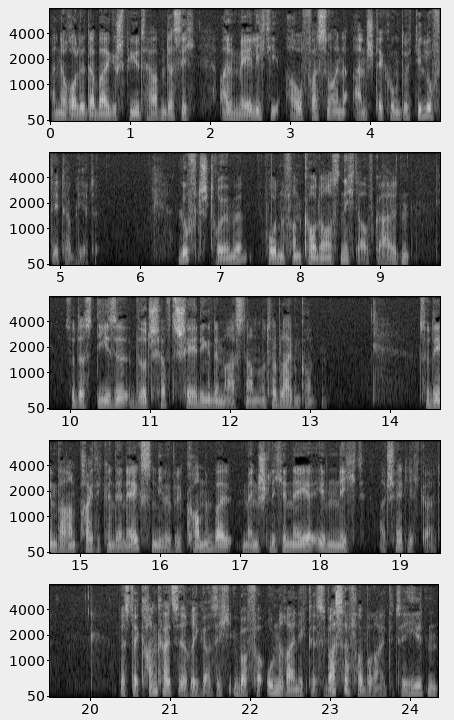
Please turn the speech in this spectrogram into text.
eine Rolle dabei gespielt haben, dass sich allmählich die Auffassung einer Ansteckung durch die Luft etablierte. Luftströme wurden von Cordons nicht aufgehalten, sodass diese wirtschaftsschädigende Maßnahmen unterbleiben konnten. Zudem waren Praktiken der Nächstenliebe willkommen, weil menschliche Nähe eben nicht als schädlich galt. Dass der Krankheitserreger sich über verunreinigtes Wasser verbreitete, hielten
